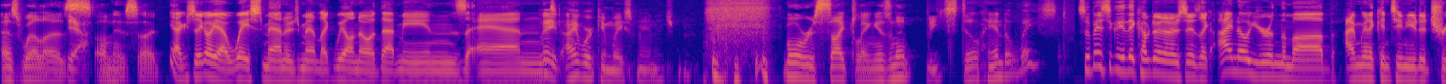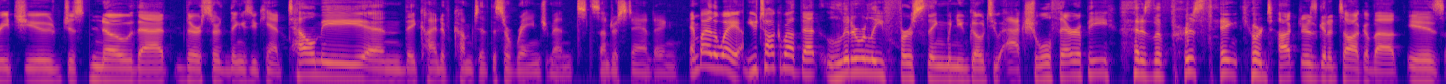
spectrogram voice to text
as well as Yeah. on his side. Yeah, 'cause she's like, oh yeah, waste management. Like we all know what that means, and Wait, I work in waste management. More recycling, isn't it? We still handle waste. So basically, they come to an understanding. It's like, I know you're in the mob. I'm going to continue to treat you. Just know that there are certain things you can't tell me. And they kind of come to this arrangement, this understanding. And by the way, you talk about that literally first thing when you go to actual therapy. That is the first thing your doctor is going to talk about is,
